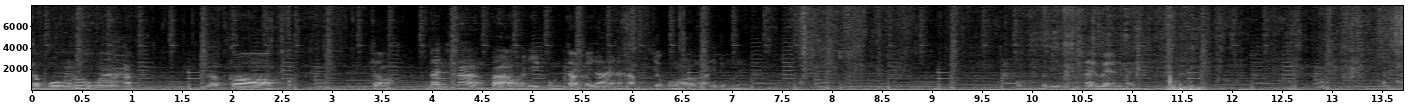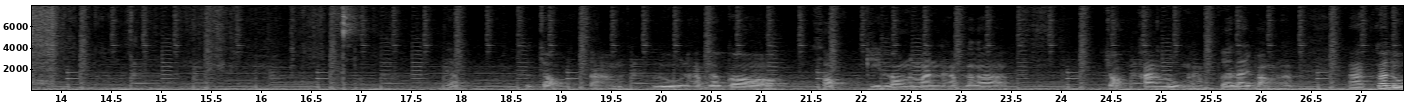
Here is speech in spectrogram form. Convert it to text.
กระโปรงลูกมานะครับ แล้วก็เจาะด้านข้างเปล่า อันนี้ผมจำไม่ได้นะครับ เดี๋ยวผมเอามาให้ดูเลยผมพอดีผมใส่แหวนไว้นะครับจะเจาะ3รูนะครับ แล้วก็ กรีดร่องน้ำมันนะครับ แล้วก็เจาะข้างลูกนะครับ เพื่อไล่เบานะครับนะครับก็ดู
